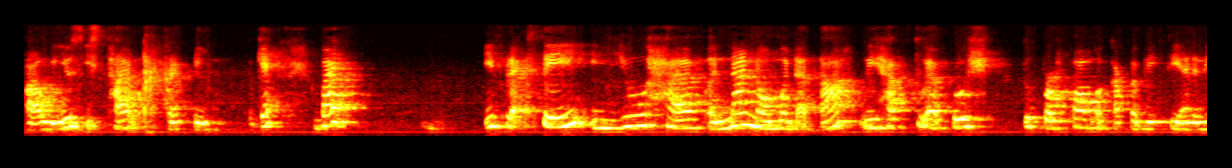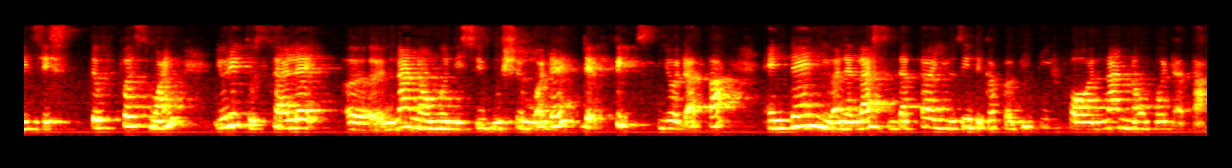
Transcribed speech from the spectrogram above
uh, we use is type of wrapping. Okay, but if let's say you have a non-normal data, we have to approach to perform a capability analysis. The first one, you need to select a non-normal distribution model that fits your data and then you analyze the data using the capability for non-normal data.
